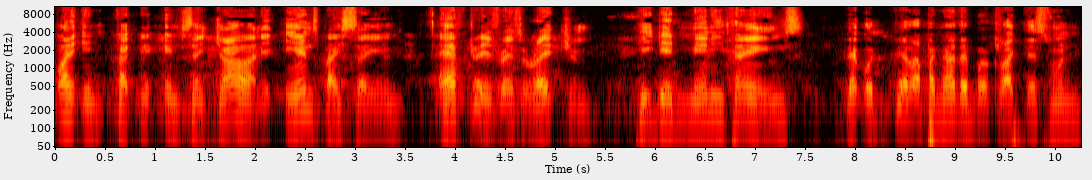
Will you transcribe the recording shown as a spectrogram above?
Well, in fact, in St. John, it ends by saying, after his resurrection, he did many things that would fill up another book like this one,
